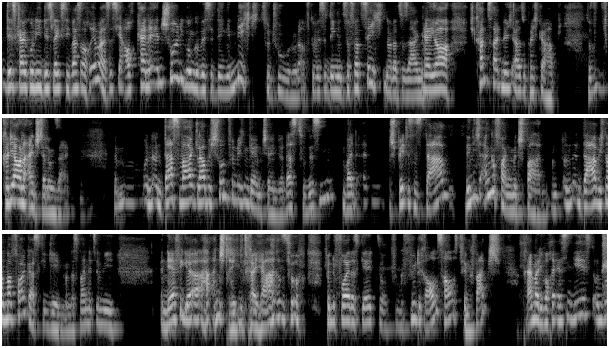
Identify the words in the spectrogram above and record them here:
Dyskalkulie, Dyslexie, was auch immer. Es ist ja auch keine Entschuldigung, gewisse Dinge nicht zu tun oder auf gewisse Dinge zu verzichten oder zu sagen, hey, ja, ich kann es halt nicht, also Pech gehabt. So könnte ja auch eine Einstellung sein. Mhm. Und, und das war, glaube ich, schon für mich ein Gamechanger, das zu wissen, weil äh, spätestens da bin ich angefangen mit Sparen und, und, da habe ich nochmal Vollgas gegeben. Und das waren jetzt irgendwie nervige, anstrengende drei Jahre so, wenn du vorher das Geld so gefühlt raushaust für mhm. Quatsch, dreimal die Woche essen gehst und so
